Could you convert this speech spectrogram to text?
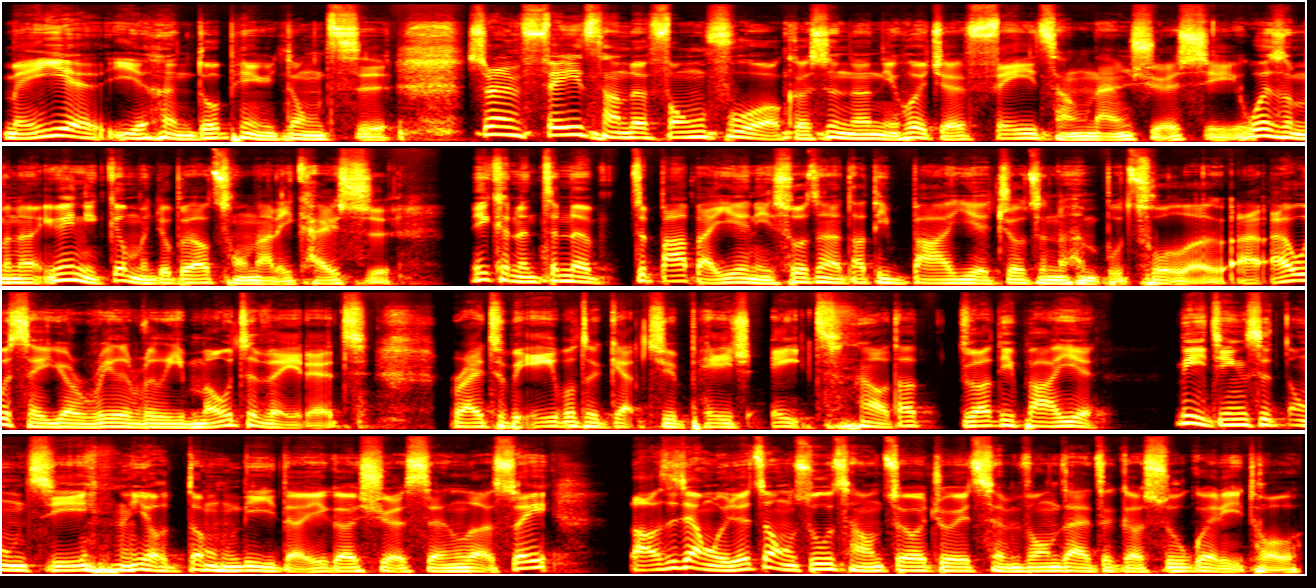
每一页也很多片语动词，虽然非常的丰富哦，可是呢，你会觉得非常难学习。为什么呢？因为你根本就不知道从哪里开始。你可能真的这八百页，你说真的到第八页就真的很不错了。I I would say you're really really motivated, right, to be able to get to page eight。好，到读到第八页，你已经是动机很有动力的一个学生了。所以。老实讲，我觉得这种书藏最后就会尘封在这个书柜里头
